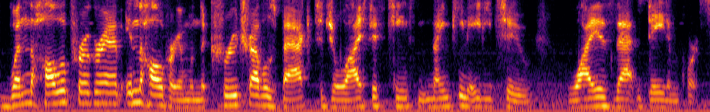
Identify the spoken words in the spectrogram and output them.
When the Holo program, in the Holo program, when the crew travels back to July 15th, 1982, why is that date important?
